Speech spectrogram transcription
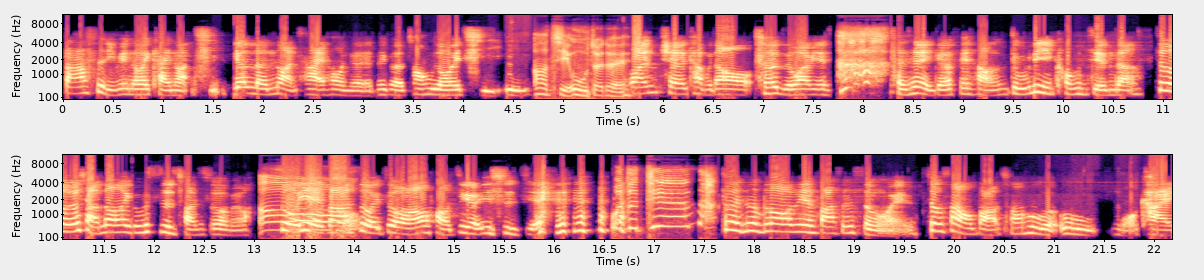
巴士里面都会开暖气，一个冷暖差以后，你的那个窗户都会起雾哦，起雾，对对，完全看不到车子外面，呈现一个非常独立空间这样。这我就想到那个都市传说，有没有？坐夜巴坐一坐，然后跑进了异世界。我的天！对，真的不知道外面发生什么哎。就算我把窗户的雾抹开，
